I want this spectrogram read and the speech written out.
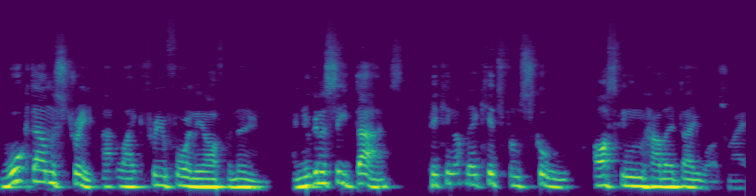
Walk down the street at like three or four in the afternoon, and you're going to see dads picking up their kids from school, asking them how their day was, right?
